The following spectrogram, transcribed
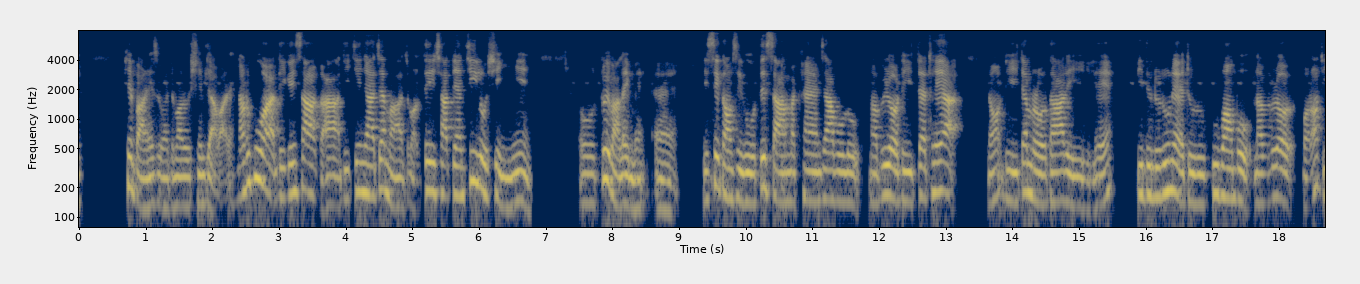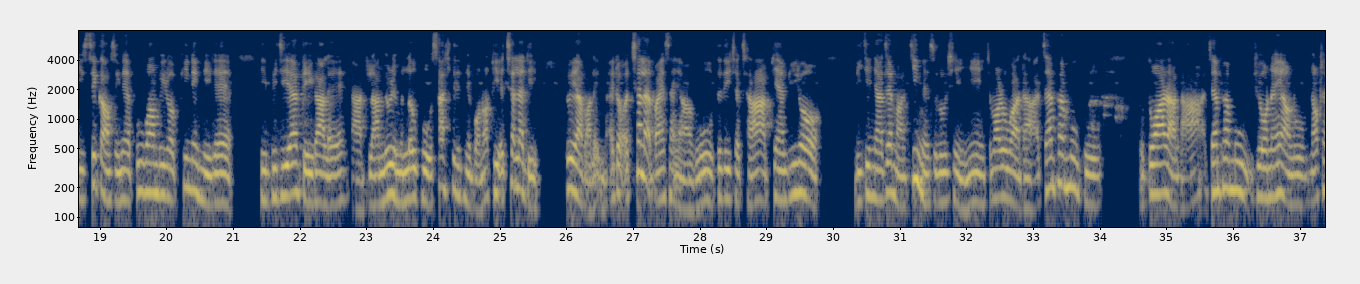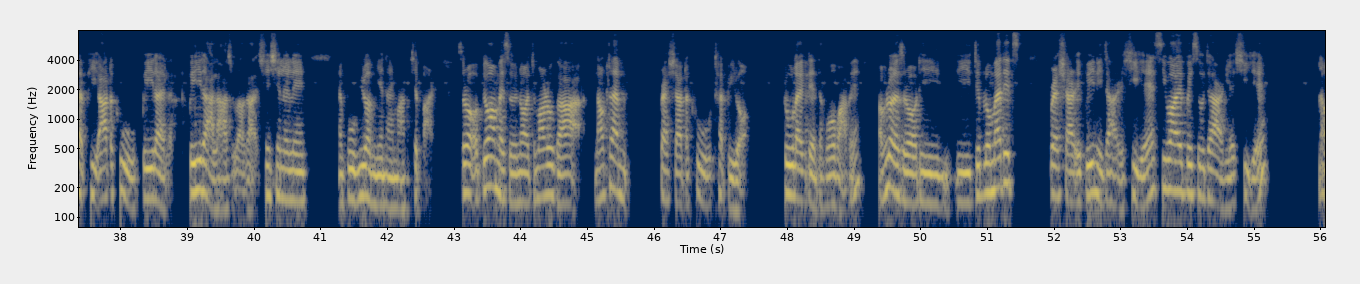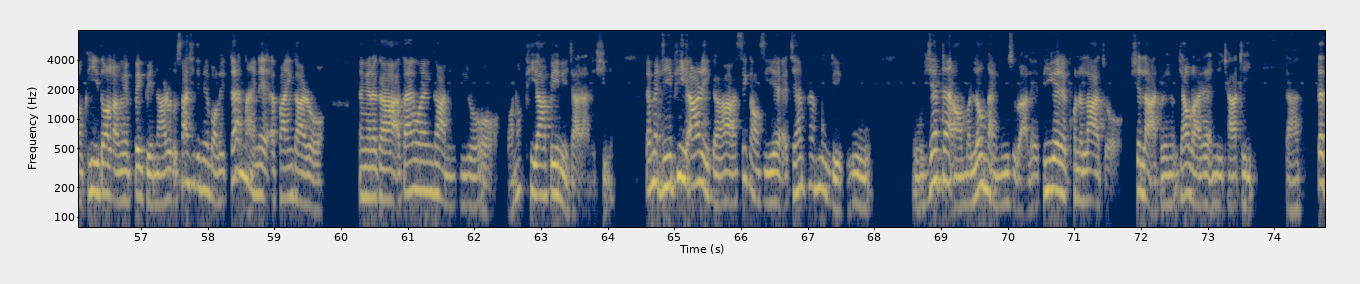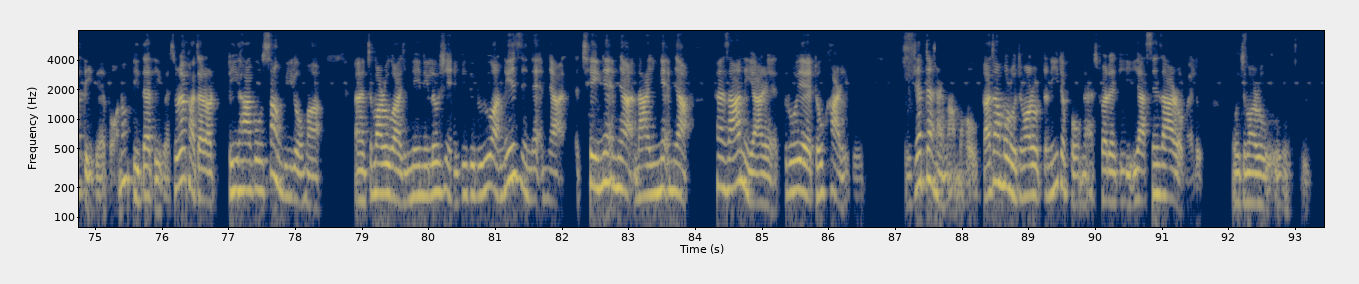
ဖြစ်ပါတယ်ဆိုတော့ကျွန်တော်တို့ရှင်းပြပါတယ်နောက်တစ်ခုကဒီကိစ္စကဒီကြီးညာချက်မှာကျွန်တော်တေချာပြန်ကြည့်လို့ရှိရင်ဟိုတွေ့ပါလိမ့်မယ်အဲဒီစစ်ကောင်စီကိုတစ္ဆာမခံကြဘူးလို့နောက်ပြီးတော့ဒီတက်ထဲကเนาะဒီတက်မတော်သားတွေလည်း ပြည်သူလူထုနဲ့အတူတူပူးပေါင်းဖို့နောက်ပြီးတော့ပေါ့နော်ဒီစစ်ကောင်စီနဲ့ပူးပေါင်းပြီးတော့ဖိနှိပ်နေတဲ့ဒီ BGF တွေကလည်းဒါဒီလာမျိုးတွေမလုပ်ဖို့စရှိတဲ့ဖြစ်ပေါ့နော်ဒီအချက်လက်တွေတွေ့ရပါလိမ့်မယ်အဲ့တော့အချက်လက်ပိုင်းဆိုင်ရာကိုတည်တည်ချာချာပြန်ပြီးတော့ဒီကြီးညာချက်မှာကြည့်မယ်ဆိုလို့ရှိရင်ကျမတို့ကဒါအကြမ်းဖက်မှုကိုဟိုတွားတာလားအကြမ်းဖက်မှုလျော်နှဲအောင်လို့နောက်ထပ်ဖိအားတစ်ခုကိုပေးတာပေးတာလားဆိုတာကရှင်းရှင်းလင်းလင်းပို့ပြီးတော့မြင်နိုင်မှာဖြစ်ပါတယ်ဆိုတော့ပြောရမယ်ဆိုရင်တော့ကျမတို့ကနောက်ထပ် pressure တစ်ခုကိုထပ်ပြီးတော့တိုးလိုက်တဲ့သဘောပါပဲ။ဘာဖြစ်လို့လဲဆိုတော့ဒီဒီ diplomatic pressure တွေပေးနေကြရရှိတယ်။စီးပွားရေးပိတ်ဆို့ကြရတယ်လည်းရှိတယ်။နောက်ခရီးသွားလာခြင်းပိတ်ပင်တာတို့အစရှိသဖြင့်ပေါ့လေတက်နိုင်တဲ့အပိုင်းကတော့နိုင်ငံတကာအတိုင်းဝိုင်းကနေပြီးတော့ပေါ့နော် PR ပေးနေကြတာလည်းရှိတယ်။ဒါပေမဲ့ဒီ PR တွေကစစ်ကောင်စီရဲ့အကြမ်းဖက်မှုတွေကိုဟိုရက်တက်အောင်မလုပ်နိုင်ဘူးဆိုတာလေပြီးခဲ့တဲ့9လကျော်10လအတွင်းရောက်လာတဲ့အနေအထားထိဒါ တက်တည်ပဲပေါ့နော်ဒီတက်တည်ပဲဆိုတဲ့အခါကျတော့ဒီဟာကိုစောင့်ပြီးတော့မှအဲကျမတို့ကနေနေလို့ရှိရင်ပြည်သူလူထုကနေ့စဉ်နဲ့အမျှအချိန်နဲ့အမျှနာရီနဲ့အမျှခံစားနေရတဲ့သူတို့ရဲ့ဒုက္ခတွေကိုရက်တက်နိုင်မှာမဟုတ်ဒါကြောင့်မို့လို့ကျမတို့တနည်းတစ်ပုံနဲ့ strategy အရစဉ်းစားရတော့မယ်လို့ဟိုကျမတို့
